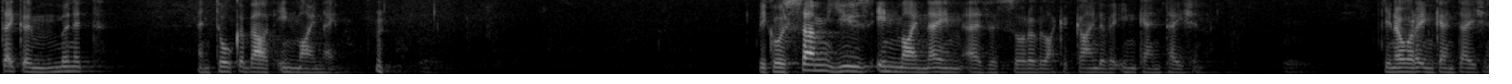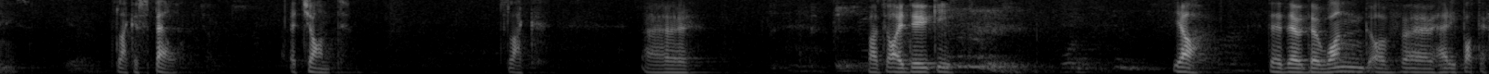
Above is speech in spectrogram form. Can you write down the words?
take a minute and talk about in my name. Because some use in my name as a sort of like a kind of an incantation. You know what an incantation is? It's like a spell, a chant. It's like, uh, what's Aiduki? Yeah, the, the, the wand of uh, Harry Potter.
